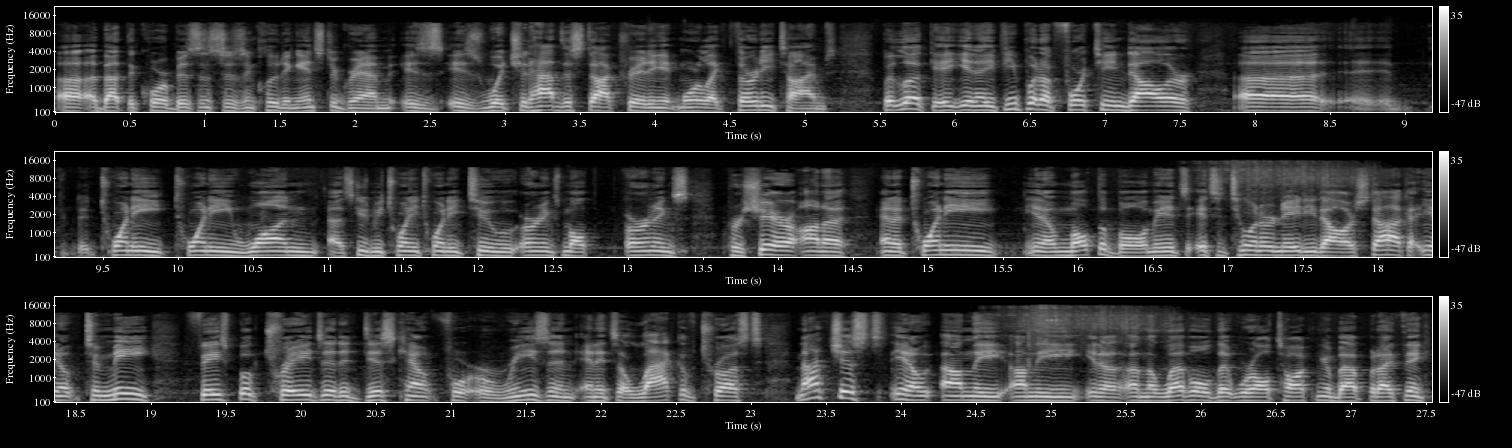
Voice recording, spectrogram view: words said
uh, about the core businesses, including Instagram, is is what should have the stock trading at more like 30 times. But look, you know, if you put up 14 dollar. Uh, 2021, uh, excuse me, 2022 earnings multiple earnings per share on a and a 20 you know multiple. I mean, it's it's a 280 dollar stock. You know, to me. Facebook trades at a discount for a reason, and it's a lack of trust, not just you know on the on the you know on the level that we're all talking about, but I think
